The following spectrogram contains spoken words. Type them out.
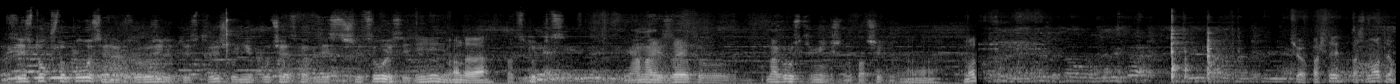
Здесь только что полось они разгрузили. То есть, видишь, у нее получается как здесь шлицевое соединение Ну да. подступится. И она из-за этого нагрузки меньше на подшипник. Ну. Че, пошли, посмотрим.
